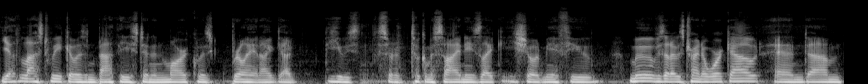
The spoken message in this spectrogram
yeah last week I was in Batheaston and Mark was brilliant. I got he was sort of took him aside and he's like he showed me a few moves that I was trying to work out and. Um,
